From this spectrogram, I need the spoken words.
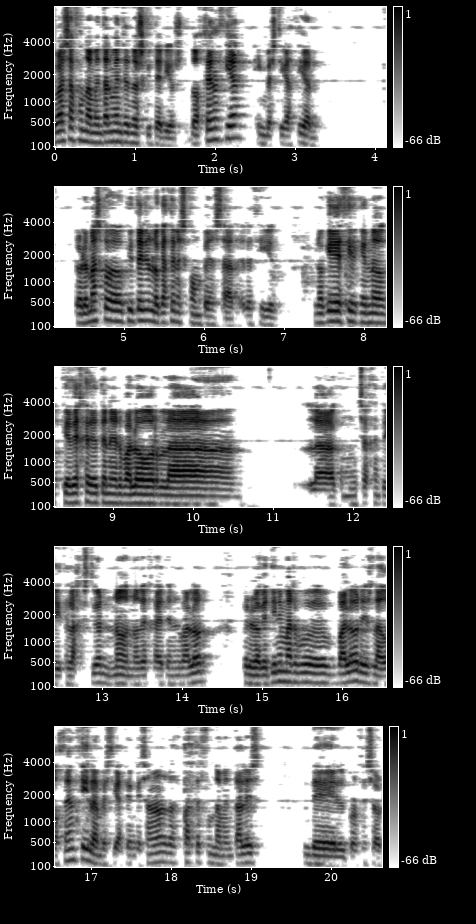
basa fundamentalmente en dos criterios, docencia e investigación. Los demás criterios lo que hacen es compensar, es decir, no quiere decir que, no, que deje de tener valor la, la, como mucha gente dice, la gestión, no, no deja de tener valor, pero lo que tiene más valor es la docencia y la investigación, que son las partes fundamentales del profesor.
